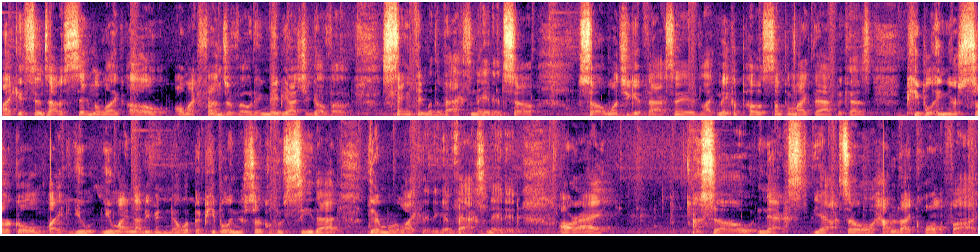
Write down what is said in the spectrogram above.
Like it sends out a signal like, oh, all my friends are voting, maybe I should go vote. Same thing with the vaccinated. So, so once you get vaccinated, like make a post, something like that, because people in your circle, like you, you might not even know it, but people in your circle who see that, they're more likely to get vaccinated, all right? So next, yeah, so how did I qualify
